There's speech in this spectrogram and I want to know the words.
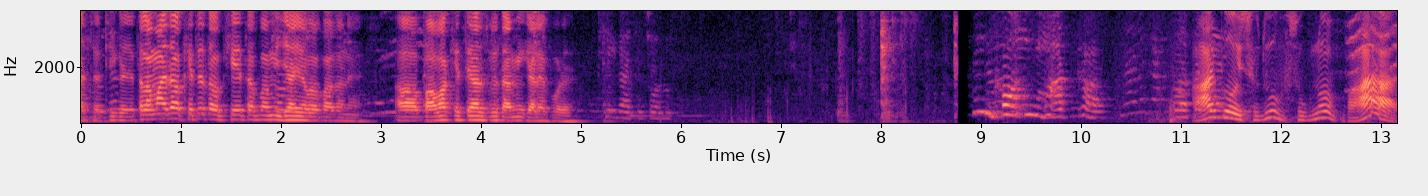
আচ্ছা ঠিক আছে। তাহলে আমায় দাও খেতে দাও খেয়ে তারপর আমি যাই আবার বাগানে। বাবা খেতে আসবে তো আমি গেলে পরে। ঠিক আছে চলো। ভাত খাও। আর কই শুধু শুকনো ভাত।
